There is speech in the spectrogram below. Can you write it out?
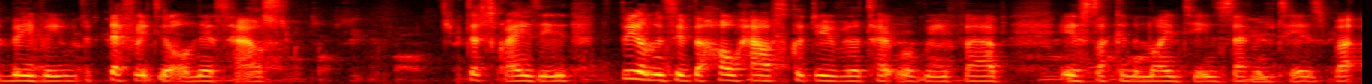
the movie, would definitely do it on this house just crazy. To be honest, if the whole house could do with a total refurb, it's like in the 1970s. But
